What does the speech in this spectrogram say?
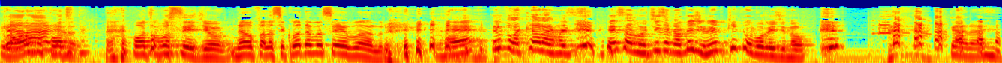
Caralho. Logo, falta, falta você, Diogo. Não, fala assim, conta você, Evandro. É? Eu falei, caralho, mas essa notícia eu acabei de ler, por que, que eu vou ler de novo? Caralho.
